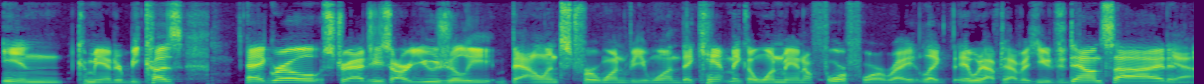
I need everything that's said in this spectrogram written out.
in Commander because aggro strategies are usually balanced for 1v1. They can't make a one mana 4 4, right? Like it would have to have a huge downside. And Yeah.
